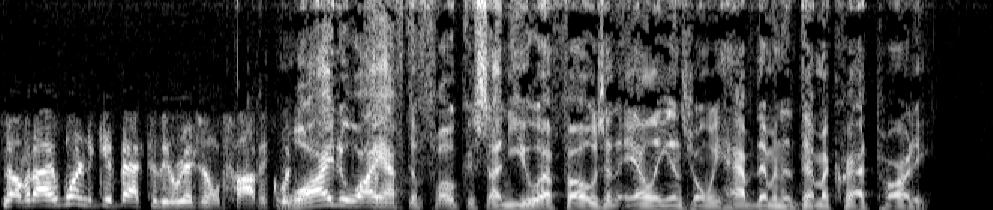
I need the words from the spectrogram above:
no, but I wanted to get back to the original topic. Which, Why do I have to focus on UFOs and aliens when we have them in the Democrat Party?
